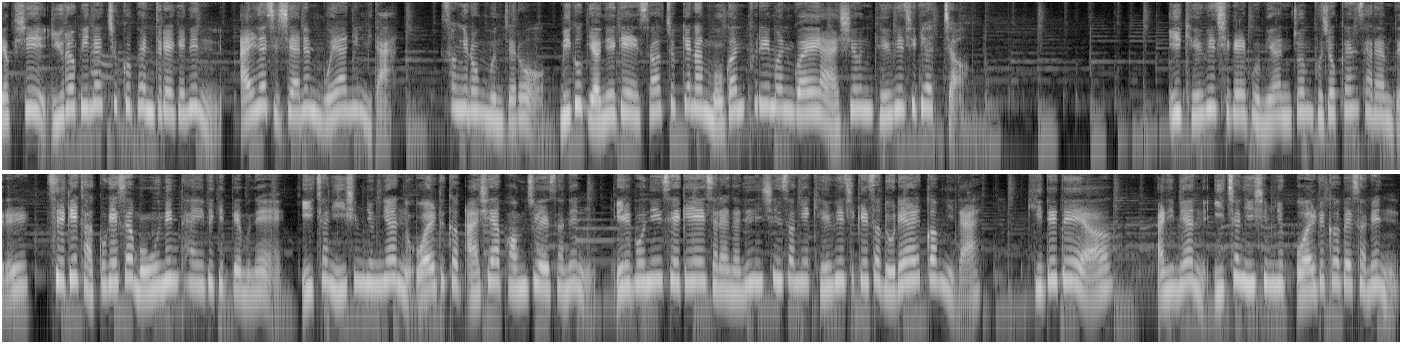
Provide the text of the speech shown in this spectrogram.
역시 유럽인의 축구 팬들에게는 알려지지 않은 모양입니다. 성희롱 문제로 미국 연예계에서 쫓겨난 모건 프리먼과의 아쉬운 개회식이었죠. 이 개회식을 보면 좀 부족한 사람들을 세계 각국에서 모으는 타입이기 때문에 2026년 월드컵 아시아 범주에서는 일본이 세계에 자랑하는 신성의 개회식에서 노래할 겁니다. 기대돼요. 아니면 2026 월드컵에서는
